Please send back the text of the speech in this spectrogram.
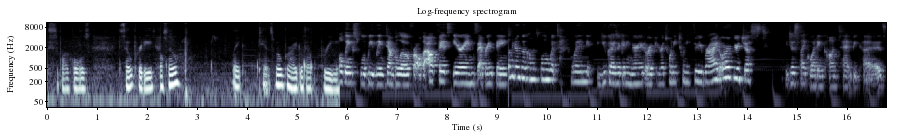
sparkles, so pretty. Also, like can't spell bride without Bri. All links will be linked down below for all the outfits, earrings, everything. Let me know in the comments below what when you guys are getting married or if you're a 2023 bride or if you're just you just like wedding content because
